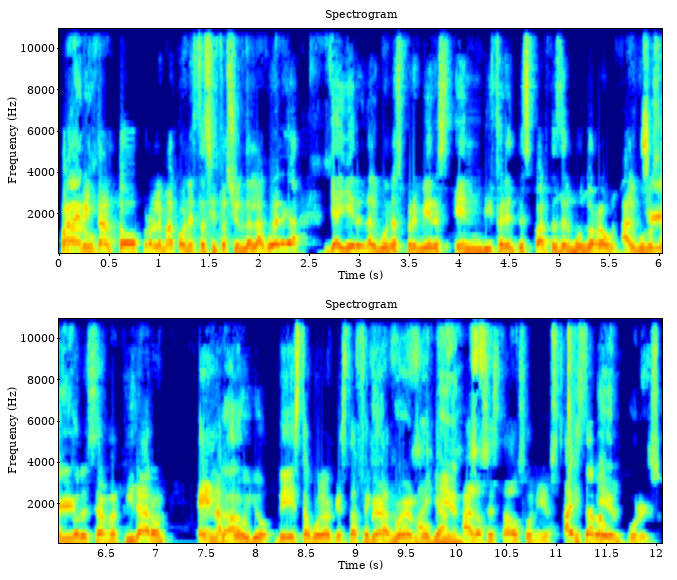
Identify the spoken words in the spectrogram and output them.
para claro. evitar todo problema con esta situación de la huelga. Y ayer en algunas premieres en diferentes partes del mundo, Raúl, algunos Sí. actores se retiraron en Claro. apoyo de esta huelga que está afectando acuerdo, allá bien. a los Estados Unidos. Ahí está, Raúl. Bien, por eso.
